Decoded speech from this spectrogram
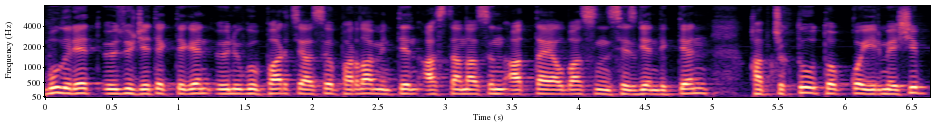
Бул ирет өзү жетектеген өнүгүү партиясы парламенттин астанасын аттай албасын сезгендиктен капчыктуу топко ирмешип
